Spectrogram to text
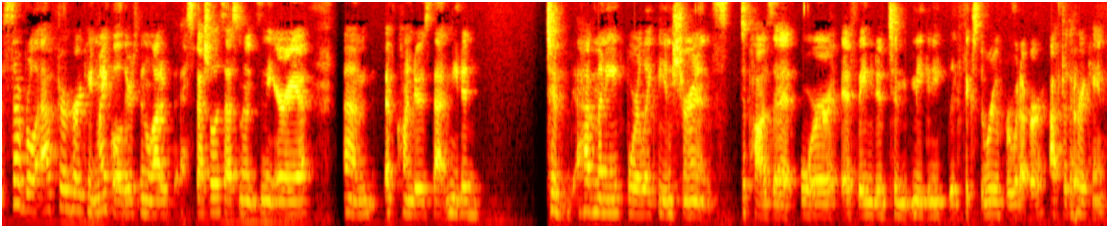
several after Hurricane Michael. There's been a lot of special assessments in the area um, of condos that needed to have money for like the insurance deposit or if they needed to make any like fix the roof or whatever after the Yeah. hurricane.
